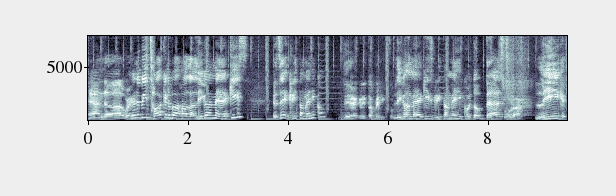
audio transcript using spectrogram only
And uh, we're gonna be talking about how La Liga MX. Is it Grita Mexico? Yeah, Grita Mexico. Liga MX, Grita Mexico is the best Basura. league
